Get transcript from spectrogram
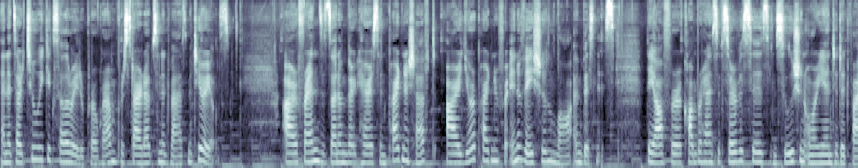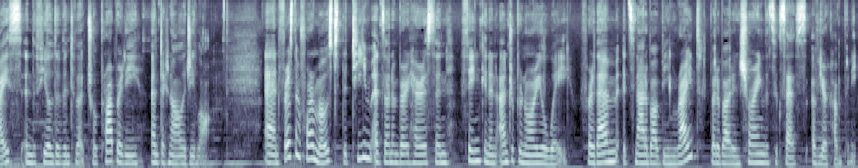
and it's our two week accelerator program for startups in advanced materials. Our friends at Sonnenberg Harrison Partnerschaft are your partner for innovation, law, and business. They offer comprehensive services and solution oriented advice in the field of intellectual property and technology law. And first and foremost, the team at Sonnenberg Harrison think in an entrepreneurial way. For them, it's not about being right, but about ensuring the success of your company.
